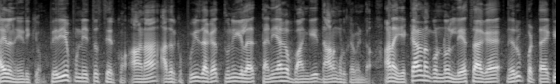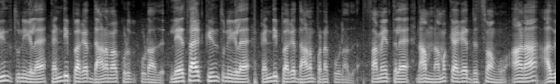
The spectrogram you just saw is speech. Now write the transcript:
ஆயில நீடிக்கும். பெரிய புண்ணியத்தை சேர்க்கும். ஆனால் அதற்கு புதிதாக துணிகளை தனியாக வாங்கி தானம் கொடுக்க வேண்டும். ஆனால் எக்காரணம் கொண்டும் லேசாக நெருப்பட்ட கிழிந்த துணிகளை கண்டிப்பாக தானமாக கொடுக்கக்கூடாது. லேசாக கிழிந்த துணிகளை கண்டிப்பாக தானம் பண்ணக்கூடாது. சமயத்தில் நாம் நமக்காக ட்ரெஸ் வாங்குவோம். ஆனால் அது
